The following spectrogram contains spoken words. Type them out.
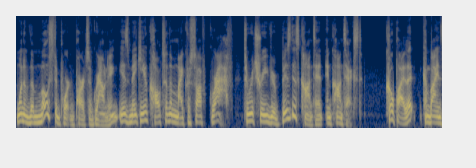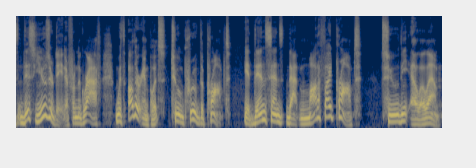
One of the most important parts of grounding is making a call to the Microsoft Graph to retrieve your business content and context. Copilot combines this user data from the graph with other inputs to improve the prompt. It then sends that modified prompt to the LLM.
